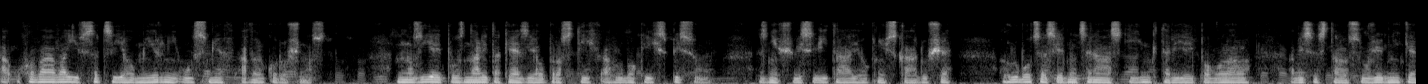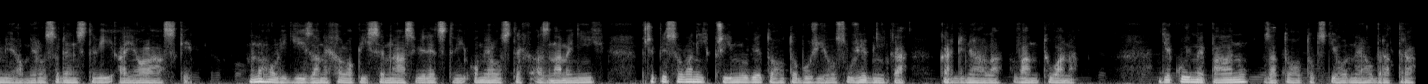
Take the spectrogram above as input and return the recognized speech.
a uchovávají v srdci jeho mírný úsměv a velkodušnost. Mnozí jej poznali také z jeho prostých a hlubokých spisů, z nichž vysvítá jeho kněžská duše, hluboce sjednocená s tím, který jej povolal, aby se stal služebníkem jeho milosedenství a jeho lásky. Mnoho lidí zanechalo písemná svědectví o milostech a znameních připisovaných přímluvě tohoto božího služebníka, kardinála Van Tuana. Děkujme pánu za tohoto ctihodného bratra,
